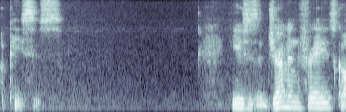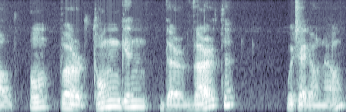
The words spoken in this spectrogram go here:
a Pesus. He uses a German phrase called Umwertungen der Werte, which I don't know.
